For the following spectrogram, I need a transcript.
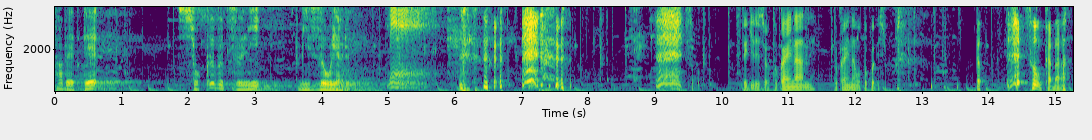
食べて植物に水をやる そう。素敵でしょ。都会なね。都会な男でしょ。そうかな。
